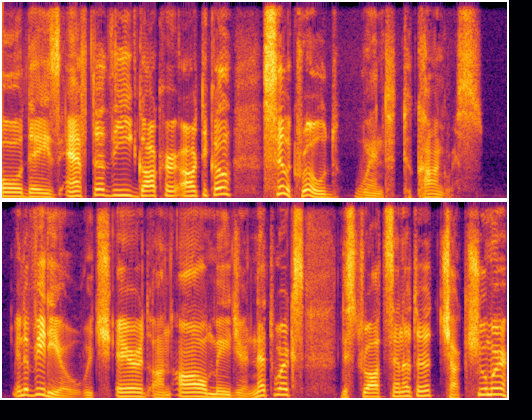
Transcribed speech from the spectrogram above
Four days after the Gawker article, Silk Road went to Congress. In a video which aired on all major networks, distraught Senator Chuck Schumer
